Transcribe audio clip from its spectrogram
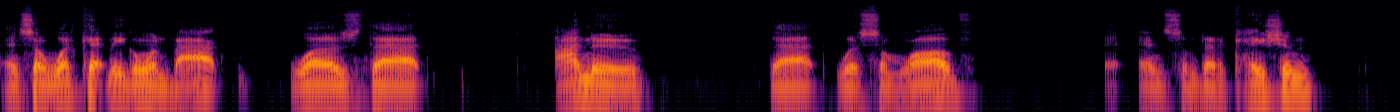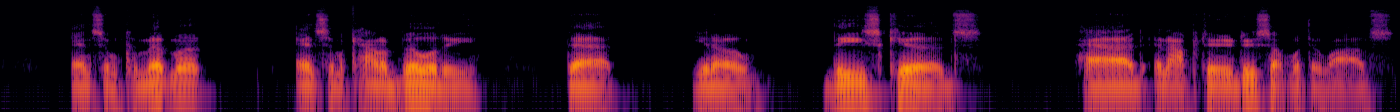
And so what kept me going back was that I knew that with some love and some dedication and some commitment and some accountability that you know these kids had an opportunity to do something with their lives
